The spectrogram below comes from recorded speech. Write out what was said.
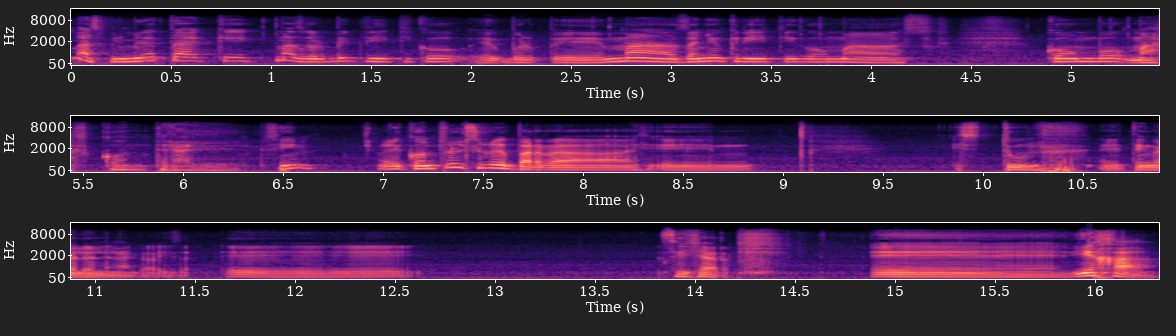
Más primer ataque, más golpe crítico, eh, eh, más daño crítico, más combo, más control. ¿Sí? El control sirve para... Stun. tengo el en la cabeza. Eh, sellar. vieja.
